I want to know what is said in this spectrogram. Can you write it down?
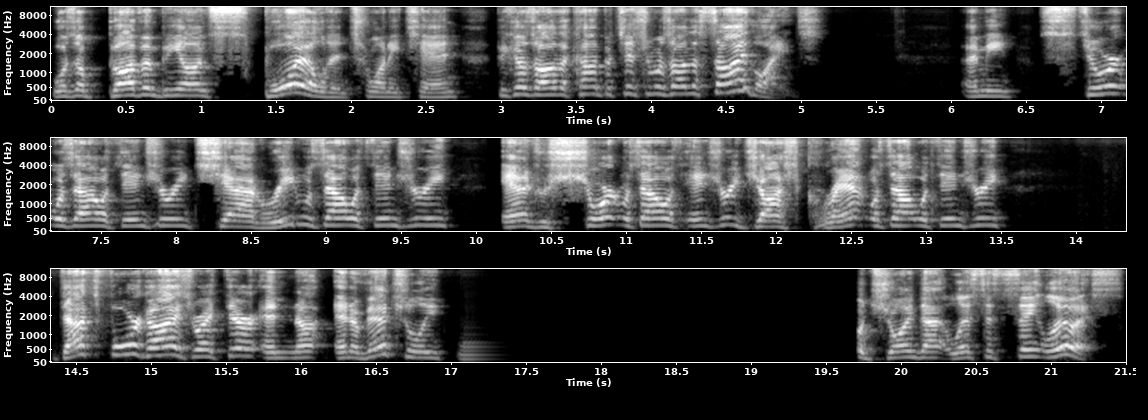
was above and beyond spoiled in 2010 because all the competition was on the sidelines. I mean, Stewart was out with injury, Chad Reed was out with injury, Andrew Short was out with injury, Josh Grant was out with injury. That's four guys right there, and not, and eventually join that list at St. Louis.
